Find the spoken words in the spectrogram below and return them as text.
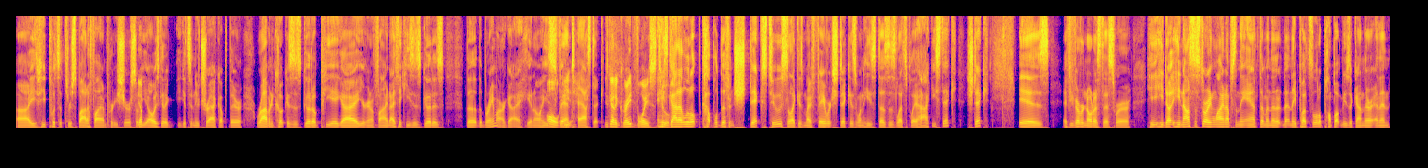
Uh, he, he puts it through Spotify, I'm pretty sure. So Yep. you always get a he gets a new track up there. Robin Cook is as good a PA guy you're gonna find. I think he's as good as the the Braemar guy. You know, he's Oh, fantastic. He's got a great voice And too. he's got a little couple different shticks too. So like, is my favorite shtick is when he does his "Let's Play Hockey" stick shtick. Is if you've ever noticed this, where he he does he announces the starting lineups and the anthem, and then then he puts a little pump up music on there, and then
